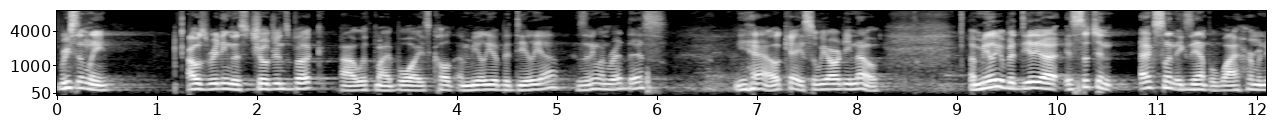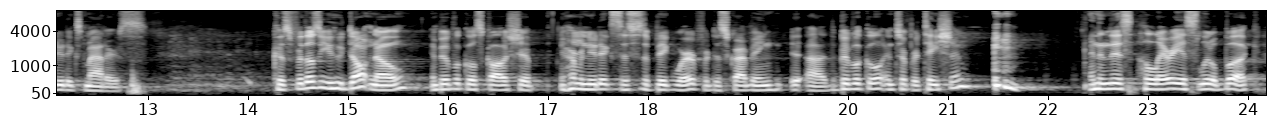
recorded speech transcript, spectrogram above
Recently, I was reading this children's book uh, with my boys called Amelia Bedelia. Has anyone read this? Yeah, okay, so we already know. Amelia Bedelia is such an excellent example of why hermeneutics matters. Because for those of you who don't know, in biblical scholarship, hermeneutics, this is a big word for describing uh, the biblical interpretation. and in this hilarious little book,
